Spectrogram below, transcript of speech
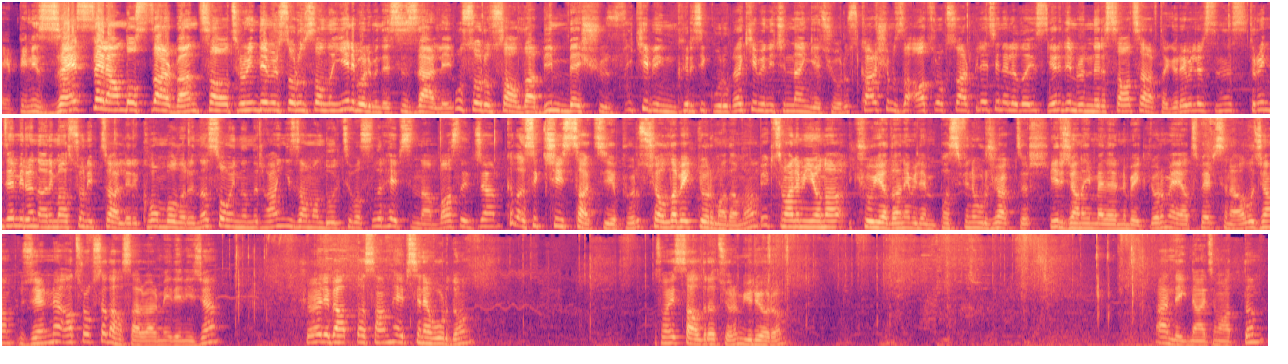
Hepinize selam dostlar. Ben Tao Demir sorunsalının yeni bölümünde sizlerleyim. Bu sorunsalda 1500-2000 kritik vurup rakibin içinden geçiyoruz. Karşımızda Atrox var, Platin Elo'dayız. Geri ürünleri sağ tarafta görebilirsiniz. Train Demir'in animasyon iptalleri, komboları nasıl oynanır, hangi zamanda ulti basılır hepsinden bahsedeceğim. Klasik cheese taktiği yapıyoruz. Çalıda bekliyorum adamı. Büyük ihtimalle Minyon'a Q ya da ne bileyim pasifini vuracaktır. Bir cana inmelerini bekliyorum. E atıp hepsini alacağım. Üzerine Atrox'a da hasar vermeyi deneyeceğim. Şöyle bir atlasam hepsine vurdum. Sonra hiç saldırı atıyorum, yürüyorum. Ben de Ignite'ımı attım.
